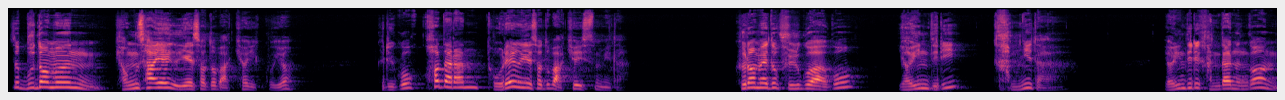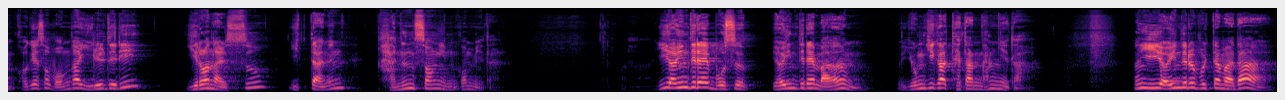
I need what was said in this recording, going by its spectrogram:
그래서 무덤은 병사에 의해서도 막혀 있고요. 그리고 커다란 돌에 의해서도 막혀 있습니다. 그럼에도 불구하고 여인들이 갑니다. 여인들이 간다는 건 거기에서 뭔가 일들이 일어날 수 있다는 가능성인 겁니다. 이 여인들의 모습, 여인들의 마음, 용기가 대단합니다. 이 여인들을 볼 때마다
